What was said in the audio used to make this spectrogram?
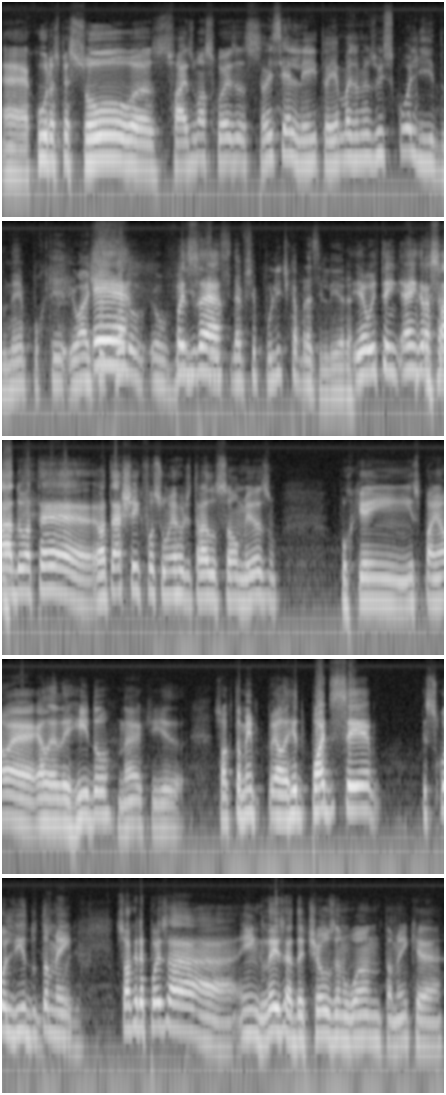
é, cura as pessoas, faz umas coisas. Então esse eleito aí é mais ou menos o escolhido, né? Porque eu achei É, que quando eu vi pois isso, é. deve ser política brasileira. Eu entendi. É engraçado, eu até, eu até achei que fosse um erro de tradução mesmo, porque em espanhol é El Elegido, né? Que, só que também El Elegido pode ser escolhido também. Só que depois a, em inglês é The Chosen One também, que é,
